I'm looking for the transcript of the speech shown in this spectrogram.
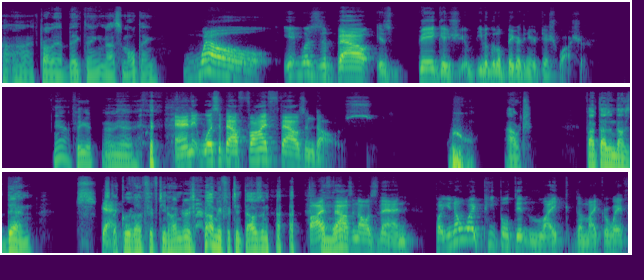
Uh-uh, it's probably a big thing, not a small thing. Well, it was about as big as you, even a little bigger than your dishwasher. Yeah, I figured. Mean, yeah. And it was about $5,000. Ouch. Five thousand dollars then. It's the equivalent fifteen hundred. I mean fifteen thousand. Five thousand dollars then. But you know why people didn't like the microwave?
